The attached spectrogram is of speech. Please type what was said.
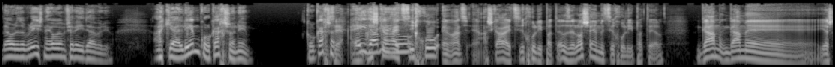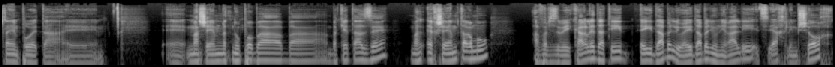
WWE, שני אירועים של A.W. הקהלים כל כך שונים. כל כך שונים. הם אשכרה הצליחו, הם אשכרה הצליחו להיפטר, זה לא שהם הצליחו להיפטר. גם, גם אה, יש להם פה את ה... אה, אה, מה שהם נתנו פה ב, ב, בקטע הזה, מה, איך שהם תרמו, אבל זה בעיקר לדעתי A.W. A.W. נראה לי הצליח למשוך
